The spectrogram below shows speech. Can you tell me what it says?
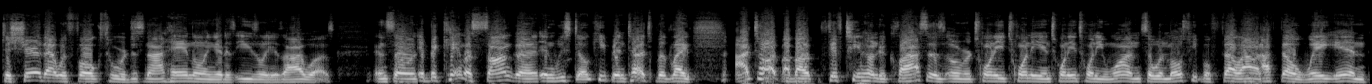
to share that with folks who were just not handling it as easily as I was. And so it became a Sangha and we still keep in touch. But like I taught about 1500 classes over 2020 and 2021. So when most people fell out, I fell way in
